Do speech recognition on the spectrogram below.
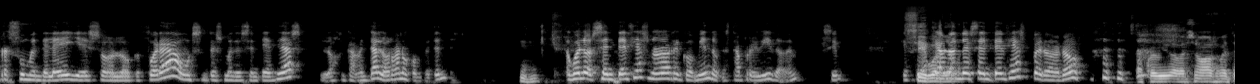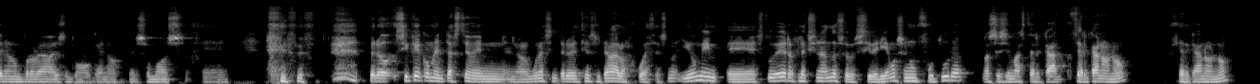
resumen de leyes o lo que fuera, un resumen de sentencias, lógicamente al órgano competente. Bueno, sentencias no lo recomiendo, que está prohibido, ¿eh? Sí. Que sí, hablan de sentencias, pero no. Está prohibido, a ver si nos vamos a meter en un problema, yo supongo que no. Somos, eh, pero sí que comentaste en, algunas intervenciones el tema de los jueces. ¿no? Yo me, eh, estuve reflexionando sobre si veríamos en un futuro, no sé si más cercano, cercano o no, cercano o no,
